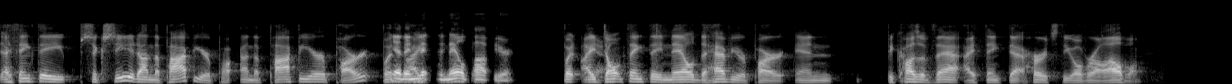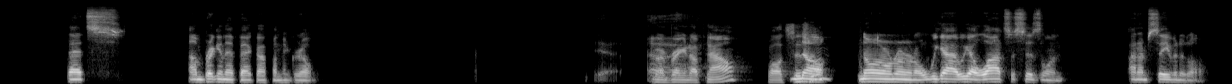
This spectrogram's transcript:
I think they succeeded on the poppier pa- on the poppier part, but yeah, they, I they nailed Pop here. but I Yeah. don't think they nailed the heavier part and because of that, I think that hurts the overall album. That's I'm bringing that back up on the grill. Yeah. You want to bring it Uh, up now while it's No. sizzling? No, no, no, no, no. We got we got lots of sizzling, and I'm saving it all.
